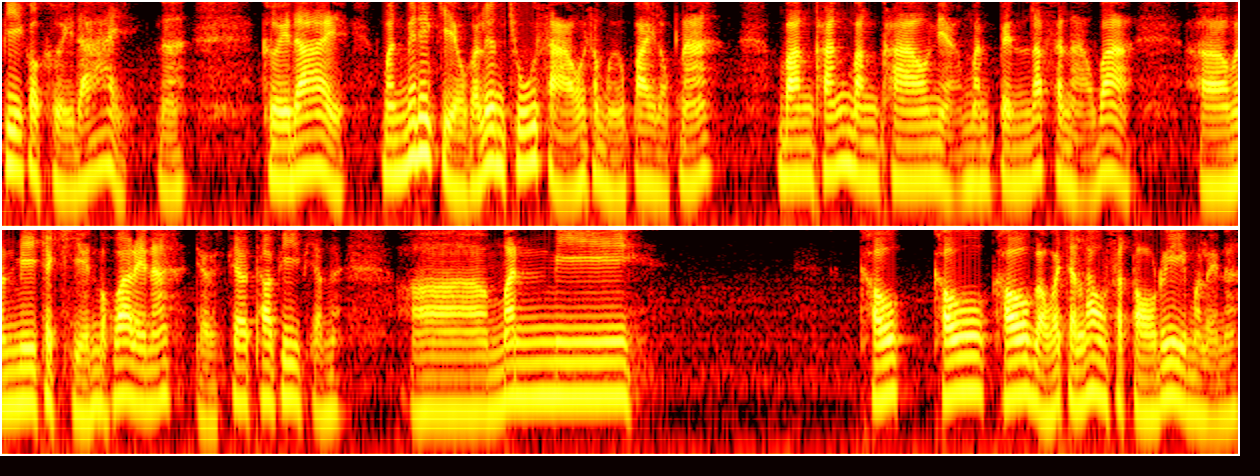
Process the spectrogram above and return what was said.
พี่ก็เคยได้นะเคยได้มันไม่ได้เกี่ยวกับเรื่องชู้สาวเสมอไปหรอกนะ บางครั้งบางคราวเนี่ยมันเป็นลักษณะว่ามันมีจะเขียนบอกว่าอะไรนะ เดี๋ยวถ้าพี่เพียมนะมันมีเขาเขาเขาแบบว่าจะเล่าสตอรี่มาเลยนะ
